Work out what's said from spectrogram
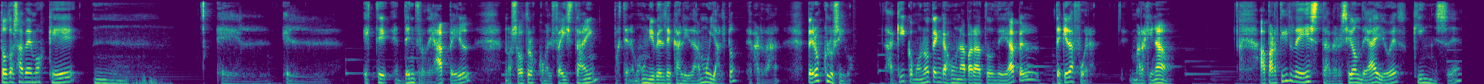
Todos sabemos que mm, este, dentro de Apple, nosotros con el FaceTime, pues tenemos un nivel de calidad muy alto, es verdad, pero exclusivo. Aquí, como no tengas un aparato de Apple, te quedas fuera, marginado. A partir de esta versión de iOS 15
